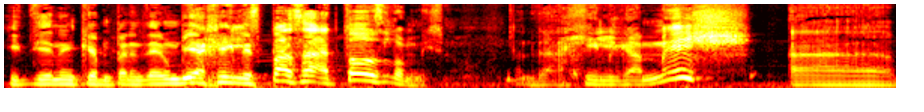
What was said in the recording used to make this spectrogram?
y tienen que emprender un viaje y les pasa a todos lo mismo. A Gilgamesh, a-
